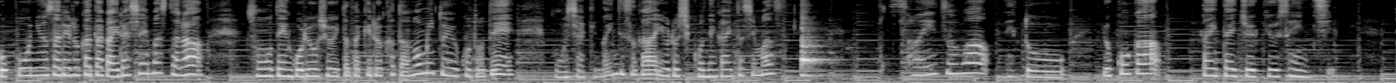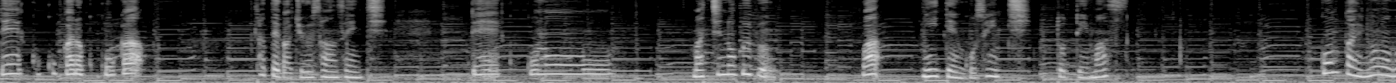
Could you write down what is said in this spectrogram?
ご購入される方がいらっしゃいましたらその点ご了承いただける方のみということで申し訳ないんですがよろしくお願いいたします。サイズはえっと横がだいたい19センチ。でここからここが縦が13センチ。でここのマチの部分は2.5センチ取っています。今回の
